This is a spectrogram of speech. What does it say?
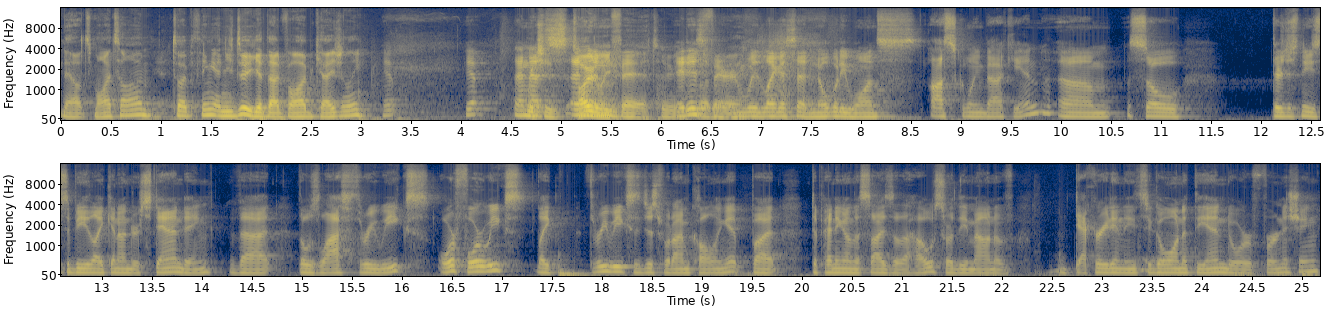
Now it's my time, Yeah. type of thing. And you do get that vibe occasionally, Yep. Yep. and which that's- is totally fair too. It is fair, and we, like I said, nobody wants us going back in. Um, so there just needs to be like an understanding that those last three weeks or four weeks, like three weeks is just what I'm calling it, but depending on the size of the house or the amount of decorating that needs to go on at the end or furnishing,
